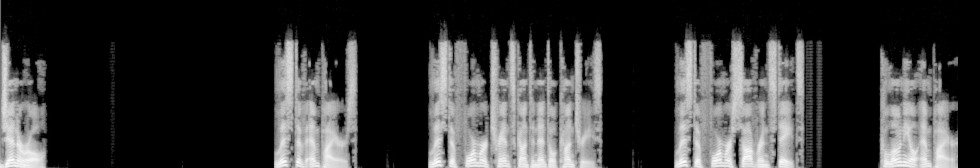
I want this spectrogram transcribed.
General. List of empires. List of former transcontinental countries. List of former sovereign states. Colonial empire.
